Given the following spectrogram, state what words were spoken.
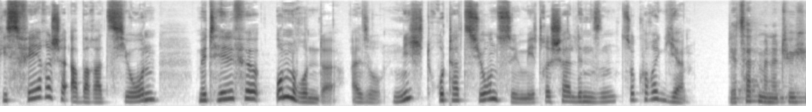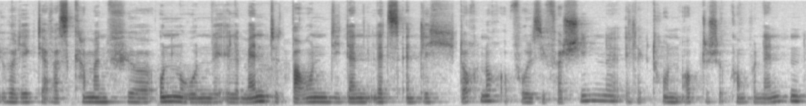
die sphärische Aberration mit Hilfe unrunder, also nicht rotationssymmetrischer Linsen zu korrigieren Jetzt hat man natürlich überlegt, ja, was kann man für unrunde Elemente bauen, die dann letztendlich doch noch, obwohl sie verschiedene elektronenoptische Komponenten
